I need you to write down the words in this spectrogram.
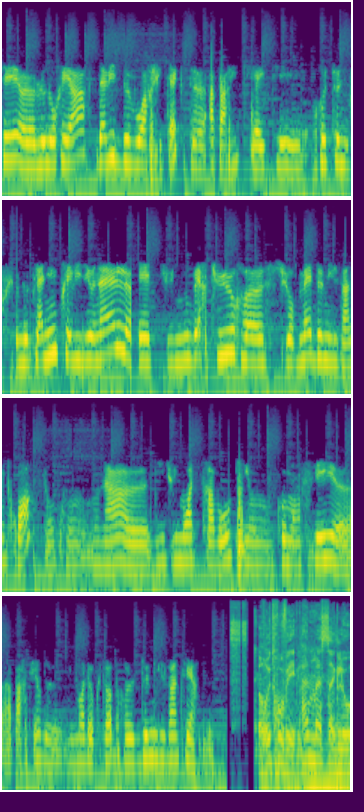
et le lauréat David Deveau architecte à Paris qui a été retenu. Le planning prévisionnel est une ouverture euh, sur mai 2023. Donc on a 18 euh, mois de travaux qui ont commencé euh, à partir du mois d'octobre 2021. Retrouvez Anne Massaglo,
